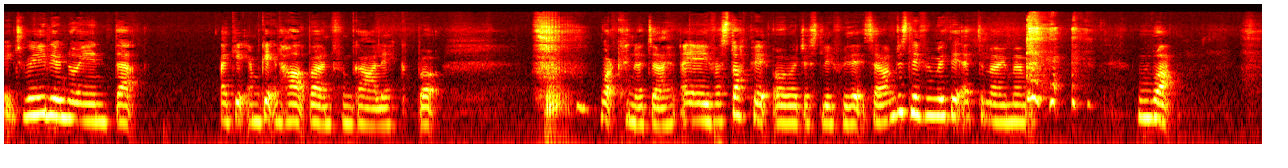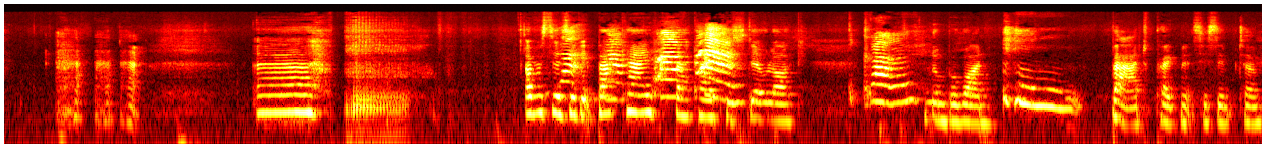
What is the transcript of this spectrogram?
it's really annoying that I get I'm getting heartburn from garlic, but what can I do? I either stop it or I just live with it. So I'm just living with it at the moment. what? uh, obviously, if I get backache, backache is still like number one bad pregnancy symptom.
